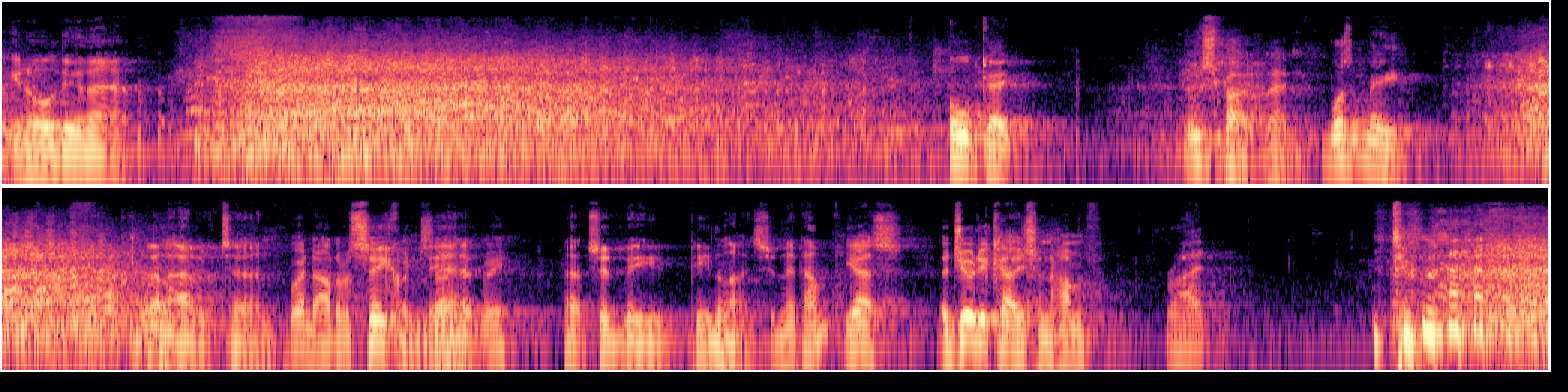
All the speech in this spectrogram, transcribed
we can all do that. Aldgate. Who spoke then? Wasn't me. Well out of turn. Went out of sequence then, Yeah. did we? That should be penalised, shouldn't it, Humph? Yes. Adjudication, Humph. Right.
